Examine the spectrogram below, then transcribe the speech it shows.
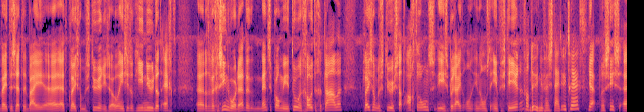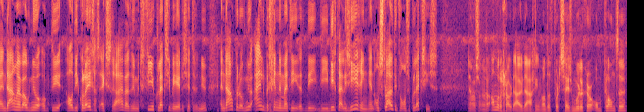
weten te zetten bij het college van bestuur hier zo. En je ziet ook hier nu dat echt dat we gezien worden. Hè. De mensen komen hier toe in grote getalen. Het college van bestuur staat achter ons. Die is bereid om in ons te investeren. Van de Universiteit Utrecht. Ja, precies. En daarom hebben we ook nu ook die, al die collega's extra. We hebben nu met vier collectiebeheerders zitten we nu. En daarom kunnen we ook nu eindelijk beginnen met die, die, die digitalisering en ontsluiting van onze collecties. Er was nog een andere grote uitdaging, want het wordt steeds moeilijker om planten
